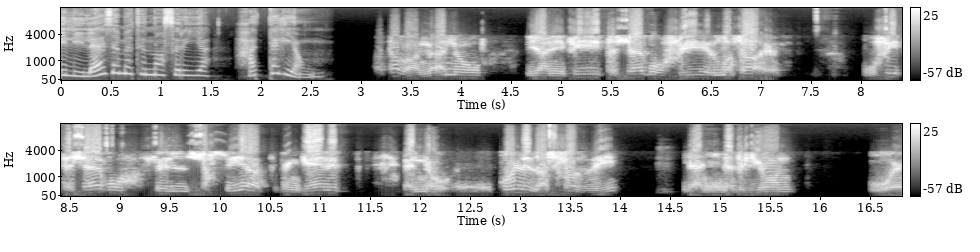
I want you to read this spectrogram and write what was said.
اللي لازمت الناصرية حتى اليوم. طبعا لأنه يعني في تشابه في المصائب وفي تشابه في الشخصيات من جانب إنه كل الأشخاص دي يعني نابليون وشي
